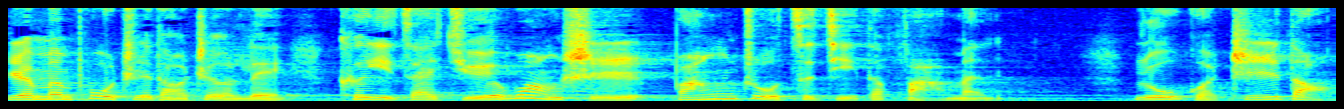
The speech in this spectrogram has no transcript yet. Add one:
人们不知道这类可以在绝望时帮助自己的法门。如果知道，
